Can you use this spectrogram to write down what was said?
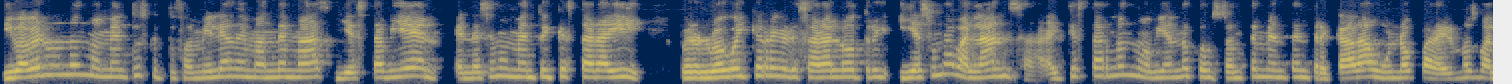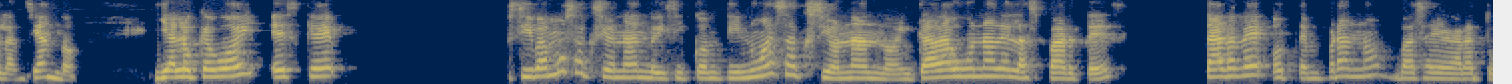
Y va a haber unos momentos que tu familia demande más y está bien. En ese momento hay que estar ahí pero luego hay que regresar al otro y, es una balanza, hay que estarnos moviendo constantemente entre cada uno para irnos balanceando. Y a lo que voy es que si vamos accionando y si continúas accionando en cada una de las partes, tarde o temprano vas a llegar a tu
